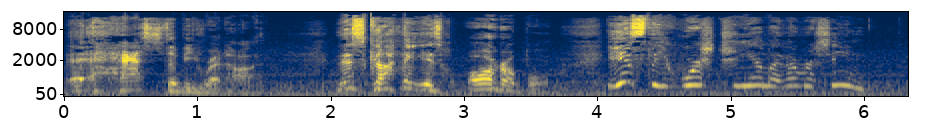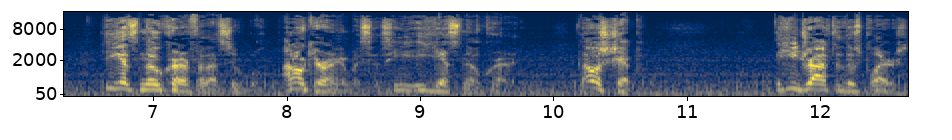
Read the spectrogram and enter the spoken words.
It has to be red hot. This guy is horrible. He is the worst GM I've ever seen. He gets no credit for that Super Bowl. I don't care what anybody says. He, he gets no credit. That was Chip. He drafted those players.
